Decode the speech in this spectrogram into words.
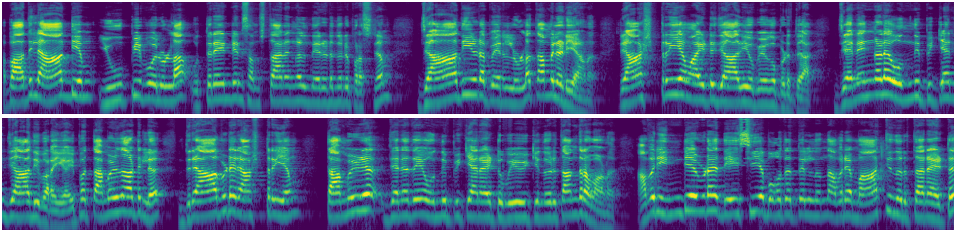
അപ്പോൾ അതിലാദ്യം യു പി പോലുള്ള ഉത്തരേന്ത്യൻ സംസ്ഥാനങ്ങൾ നേരിടുന്ന ഒരു പ്രശ്നം ജാതിയുടെ പേരിലുള്ള തമ്മിലടിയാണ്. രാഷ്ട്രീയമായിട്ട് ജാതി ഉപയോഗപ്പെടുത്തുക. ജനങ്ങളെ ഒന്നിപ്പിക്കാൻ ജാതി പറയുക. ഇപ്പോൾ തമിഴ്നാട്ടിൽ ദ്രാവിഡ രാഷ്ട്രീയം തമിഴ് ജനതയെ ഒന്നിപ്പിക്കാനായിട്ട് ഉപയോഗിക്കുന്ന ഒരു തന്ത്രമാണ്. അവർ ഇന്ത്യയുടെ ദേശീയ ബോധത്തിൽ നിന്ന് അവരെ മാറ്റി നിർത്താനായിട്ട്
